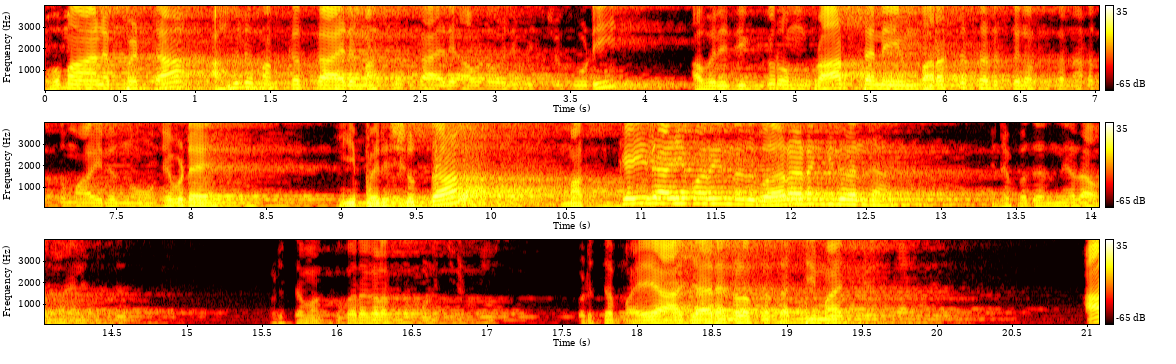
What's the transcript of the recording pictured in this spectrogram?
ബഹുമാനപ്പെട്ട അഹുല മക്കാര് മക്കാര് അവിടെ ഒരുമിച്ച് കൂടി അവർ ദിക്റും പ്രാർത്ഥനയും പറക്കത്തെടുക്കലൊക്കെ നടത്തുമായിരുന്നു. എവിടെ? ഈ പരിശുദ്ധ മക്കയിലായി പറയുന്നത് വേറെ എവിടെങ്കിലും അല്ല. പിന്നെ ഇപ്പൊ തന്നെയത് അവസാനിപ്പിച്ചത്? ഇവിടുത്തെ മക്കുപറകളൊക്കെ പൊളിച്ചിട്ടു ഇവിടുത്തെ പഴയ ആചാരങ്ങളൊക്കെ തട്ടിമാറ്റി ആ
